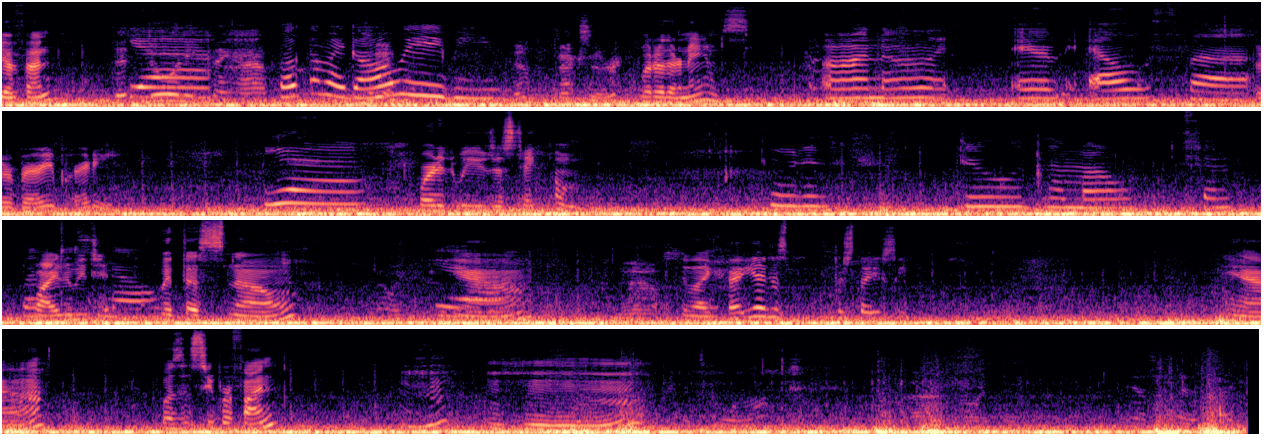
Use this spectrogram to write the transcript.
You have fun? Didn't do Yeah. anything after. Look at my doll babies. Didn't fix her. What are their names? Anna and Elsa. They're very pretty. Yeah. Where did we just take them? To the, to the mountain. with Why the did we take with the snow? Yeah. Yeah. Yes. You like that? Yeah, just push that you see. Yeah. Was it super fun? Mm-hmm.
